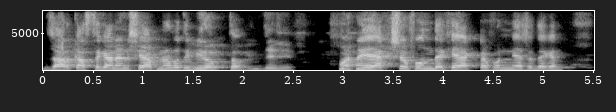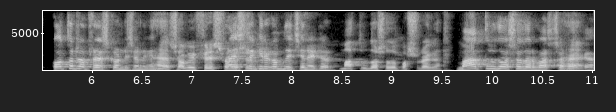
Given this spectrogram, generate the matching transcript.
যার কাছ থেকে আনেন সে আপনার প্রতি বিরক্ত। জি জি। মানে একশো ফোন দেখে একটা ফোন নিয়ে আসে দেখেন কতটা ফ্রেশ কন্ডিশনে কিন্তু হ্যাঁ সবই ফ্রেশ প্রাইসটা কীরকম দিচ্ছেন এটার? মাত্র দশ হাজার পাঁচশো টাকা। মাত্র দশ হাজার পাঁচশো হ্যাঁ, টাকা।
